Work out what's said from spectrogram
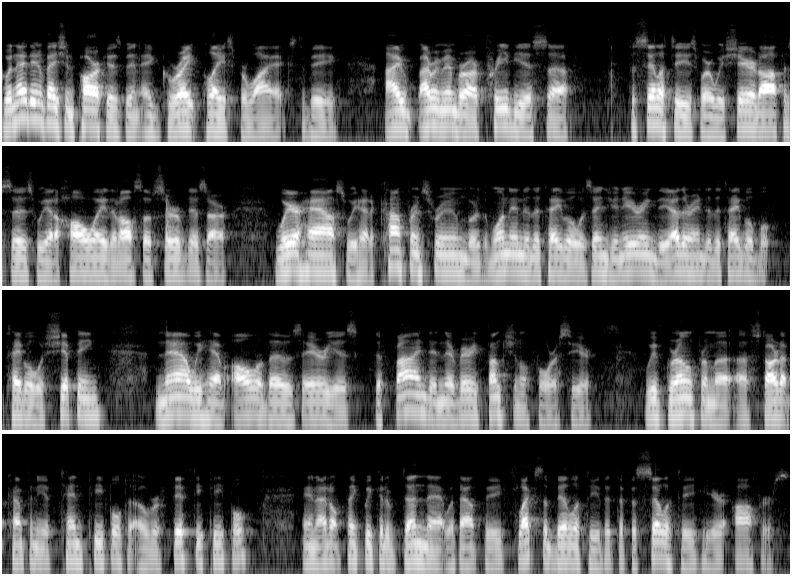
Gwinnett Innovation Park has been a great place for Wi-Ex to be. I, I remember our previous uh, facilities where we shared offices. We had a hallway that also served as our warehouse. We had a conference room where the one end of the table was engineering, the other end of the table, table was shipping. Now we have all of those areas defined and they're very functional for us here. We've grown from a, a startup company of 10 people to over 50 people. And I don't think we could have done that without the flexibility that the facility here offers.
